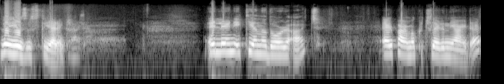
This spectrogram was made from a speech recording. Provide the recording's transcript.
ve yüzüstü yere gel. Ellerini iki yana doğru aç. El parmak uçların yerde.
